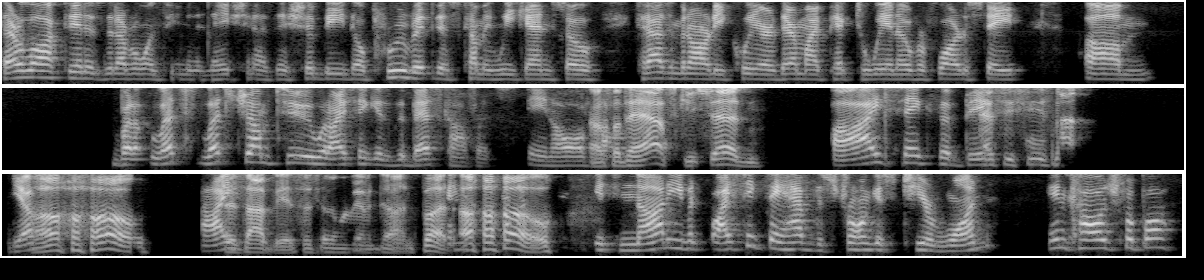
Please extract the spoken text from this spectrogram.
they're locked in as the number one team in the nation, as they should be. They'll prove it this coming weekend. So if it hasn't been already clear, they're my pick to win over Florida State. Um, but let's let's jump to what I think is the best conference in all. Of I was about to ask. You said. I think the big SEC is not. Yep. Oh, I it's obvious. It's the only one we haven't done. But oh, it's not even. I think they have the strongest tier one in college football,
